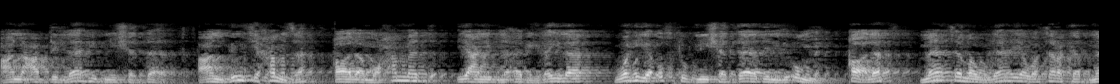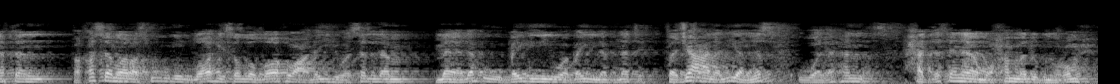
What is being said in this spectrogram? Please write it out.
عن عبد الله بن شداد عن بنت حمزة قال محمد يعني ابن أبي ليلى وهي أخت ابن شداد لأمه قالت مات مولاي وترك ابنة فقسم رسول الله صلى الله عليه وسلم ما له بيني وبين ابنته فجعل لي النصف ولها النصف. حدثنا محمد بن رمح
